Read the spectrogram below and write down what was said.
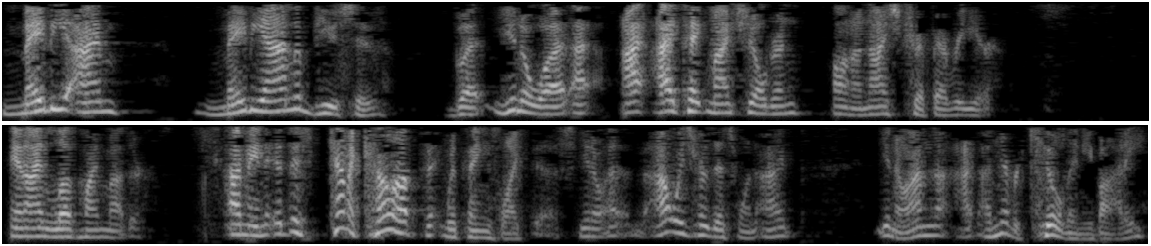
maybe I'm, maybe I'm abusive, but you know what? I, I, I take my children on a nice trip every year. And I love my mother. I mean, it just kind of come up with things like this. You know, I, I always heard this one. I, you know, I'm not, I, I've never killed anybody.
